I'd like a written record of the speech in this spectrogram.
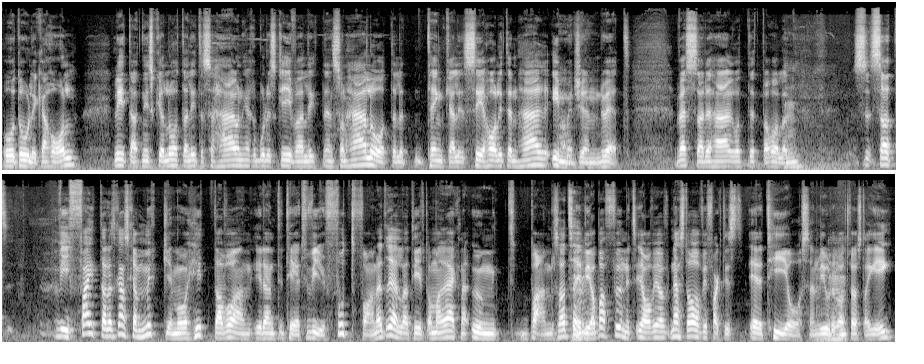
åt olika håll. Lite att ni ska låta lite så här och ni kanske borde skriva en sån här låt eller tänka, se, ha lite den här imagen, du vet. Vässa det här åt detta hållet. Så, så att vi fightades ganska mycket med att hitta våran identitet. För vi är ju fortfarande ett relativt, om man räknar ungt band så att säga. Vi har bara funnits, ja vi har, nästa år vi faktiskt, är det tio år sedan vi gjorde vårt första gig.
